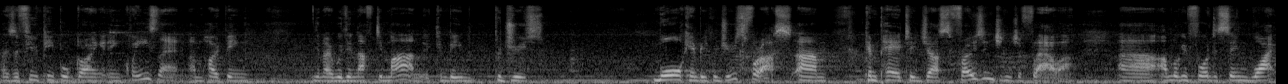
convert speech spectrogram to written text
There's a few people growing it in Queensland. I'm hoping, you know, with enough demand, it can be produced. More can be produced for us. Um, compared to just frozen ginger flower. Uh, I'm looking forward to seeing white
